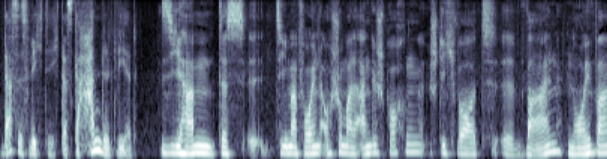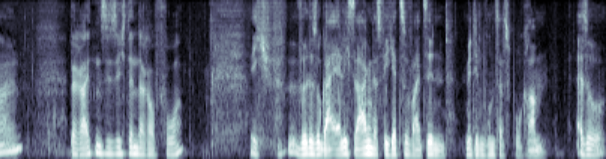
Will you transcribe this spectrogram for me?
Das ist wichtig, dass gehandelt wird. Sie haben das äh, Thema vorhin auch schon mal angesprochen, Stichwort äh, Wahlen, Neuwahlen. Bereiten Sie sich denn darauf vor? Ich würde sogar ehrlich sagen, dass wir jetzt soweit sind mit dem Grundsatzprogramm. Also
